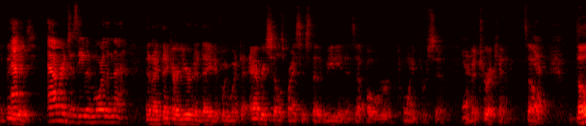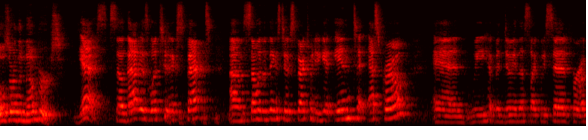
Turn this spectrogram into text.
I think it is. average is even more than that. And I think our year-to-date, if we went to average sales price instead of median, is up over twenty percent in Yeah. Ventura County. So, Yeah. those are the numbers. Yes, so that is what to expect, um, some of the things to expect when you get into escrow. And we have been doing this, like we said, for a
